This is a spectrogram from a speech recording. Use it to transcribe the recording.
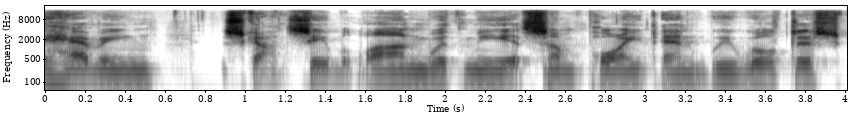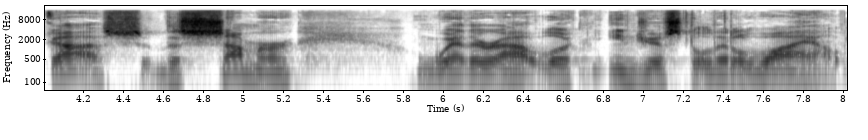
having Scott Sabol on with me at some point, and we will discuss the summer weather outlook in just a little while.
